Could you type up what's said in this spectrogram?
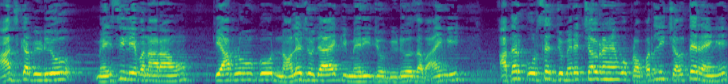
आज का वीडियो मैं इसीलिए बना रहा हूँ कि आप लोगों को नॉलेज हो जाए कि मेरी जो वीडियोस अब आएँगी। अदर कोर्सेज जो मेरे चल रहे हैं, वो प्रॉपरली चलते रहेंगे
